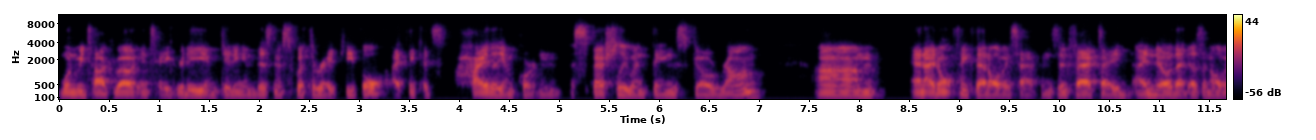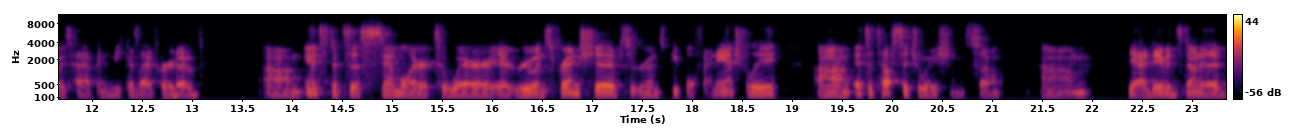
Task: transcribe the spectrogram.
when we talk about integrity and getting in business with the right people, I think it's highly important, especially when things go wrong. Um, and I don't think that always happens. In fact, I, I know that doesn't always happen because I've heard of um, instances similar to where it ruins friendships, it ruins people financially. Um, it's a tough situation. So, um, yeah, David's done a,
